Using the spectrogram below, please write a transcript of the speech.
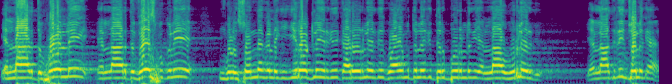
எல்லாருத்து போன்லயும் எல்லாருத்து ஃபேஸ்புக்லேயும் உங்களுக்கு சொந்தங்களுக்கு ஈரோட்லையும் இருக்குது கரூர்லையும் இருக்குது கோயம்புத்தூர்லையும் இருக்குது திருப்பூர்லையும் இருக்குது எல்லா ஊர்லேயும் இருக்குது. எல்லாத்துலேயும் சொல்லுங்கள்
